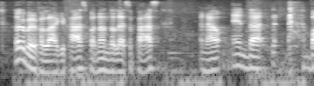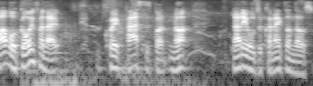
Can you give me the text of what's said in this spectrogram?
A little bit of a laggy pass, but nonetheless a pass. And now in that bubble going for that quick passes, but not not able to connect on those.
